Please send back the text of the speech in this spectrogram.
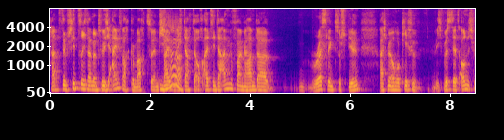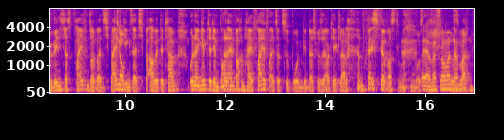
hat es dem Schiedsrichter natürlich einfach gemacht zu entscheiden, ja. weil ich dachte auch, als sie da angefangen haben, da Wrestling zu spielen, habe ich mir auch, okay, für, ich wüsste jetzt auch nicht, für wen ich das pfeifen soll, weil sich beide glaub, gegenseitig bearbeitet haben. Und dann gibt er dem Ball einfach ein High Five, als er zu Boden geht. Da ich mir so, okay, klar, dann weiß er, was du machen musst. Ja, was soll man das da machen?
